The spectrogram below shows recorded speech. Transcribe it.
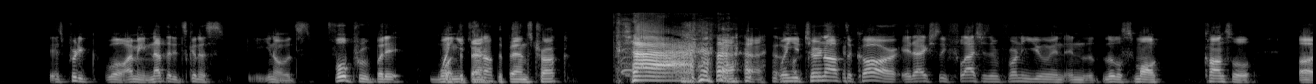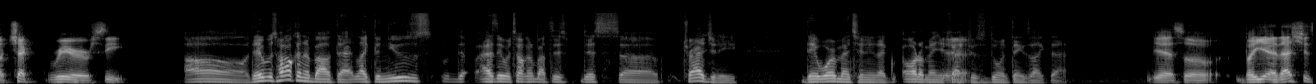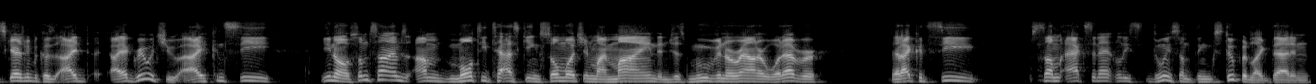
it's pretty well. I mean, not that it's gonna, you know, it's foolproof, but it when What, you the, turn ben, off the Benz truck. when you turn off the car, it actually flashes in front of you in, in the little small console, uh, check rear seat. Oh, they were talking about that. Like the news, as they were talking about this this uh, tragedy, they were mentioning like auto manufacturers doing things like that. Yeah, so but yeah, that shit scares me because I I agree with you. I can see, you know, sometimes I'm multitasking so much in my mind and just moving around or whatever that I could see some accidentally doing something stupid like that and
